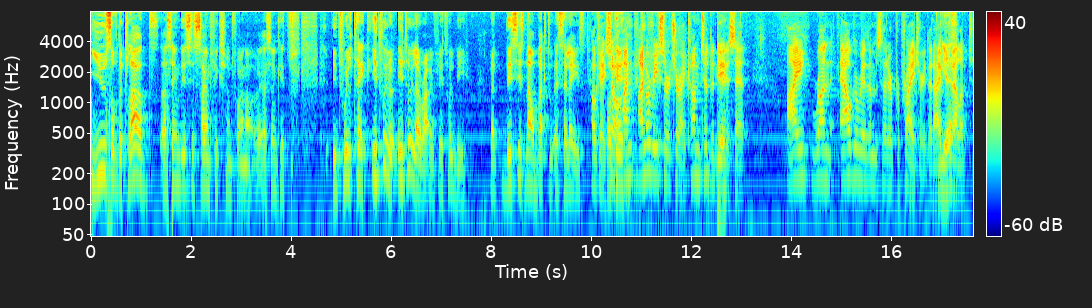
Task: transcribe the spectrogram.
use of the cloud, I think this is science fiction for now. I think it it will take it will it will arrive. It will be. But this is now back to SLAs. Okay, so okay. I'm I'm a researcher. I come to the data yeah. set. I run algorithms that are proprietary that I've yes. developed.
